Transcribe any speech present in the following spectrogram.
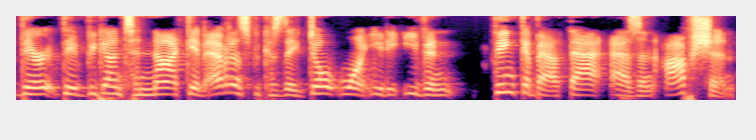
they're, they've begun to not give evidence because they don't want you to even think about that as an option.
